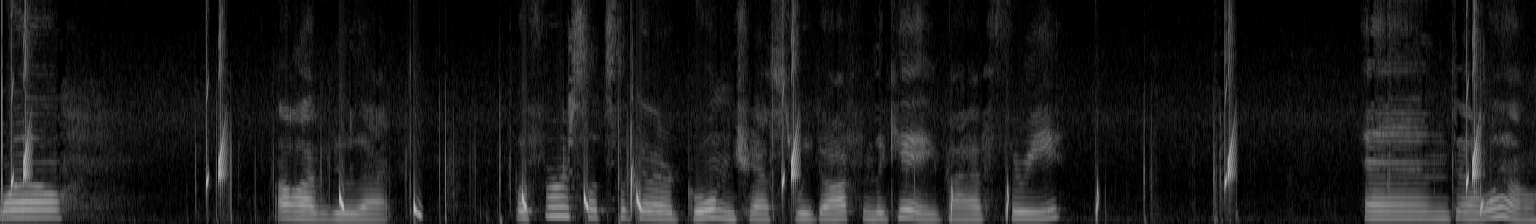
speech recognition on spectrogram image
Well, I'll have to do that. But first, let's look at our golden chests we got from the cave. I have three. And, uh, well,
